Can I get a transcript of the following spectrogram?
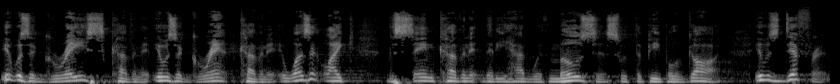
It was a grace covenant, it was a grant covenant. It wasn't like the same covenant that he had with Moses with the people of God, it was different.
